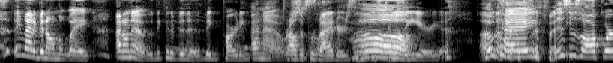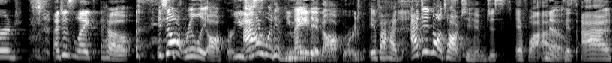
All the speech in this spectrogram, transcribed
They might have been on the way. I don't know. They could have been a big party I know for all the just like, providers in the oh, East Tennessee area. Okay, so this is awkward. I just like how It's not really awkward. You I would have made, made it it awkward. awkward. if I had. I did not talk to him, just FYI, No. because I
